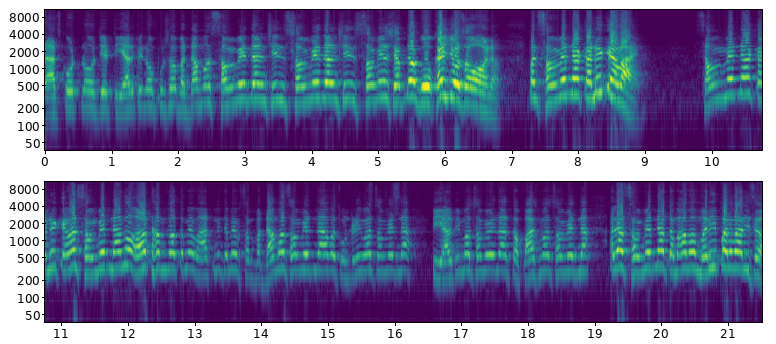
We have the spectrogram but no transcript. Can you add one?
રાજકોટનો જે ટીઆરપીનો પૂછો, બધામાં સંવેદનશીલ સંવેદનશીલ, સંવેદ શબ્દ ગોખાઈ ગયો છો આના પણ સંવેદના કને કહેવાય? સંવેદના કને કહેવાય? સંવેદનાનો અર્થ સમજો, તમે વાતની તમે બધામાં સંવેદના આવે, ચૂંટણીમાં સંવેદના ટીઆરપીમાં સંવેદના, તપાસમાં સંવેદના. એટલે સંવેદના તમામ મરી પરવારી છે.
